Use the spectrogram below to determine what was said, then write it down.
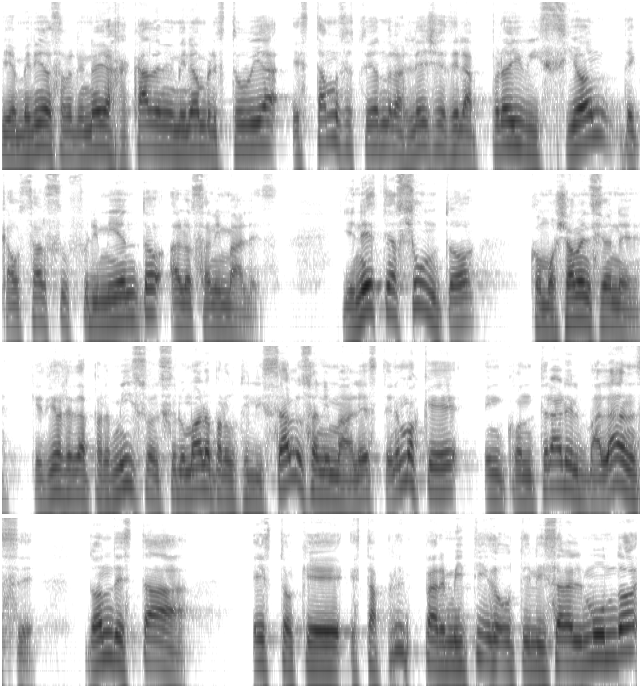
Bienvenidos a Brenoyah Academy, mi nombre es Tubia. Estamos estudiando las leyes de la prohibición de causar sufrimiento a los animales. Y en este asunto, como ya mencioné, que Dios le da permiso al ser humano para utilizar los animales, tenemos que encontrar el balance. ¿Dónde está esto que está permitido utilizar el mundo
